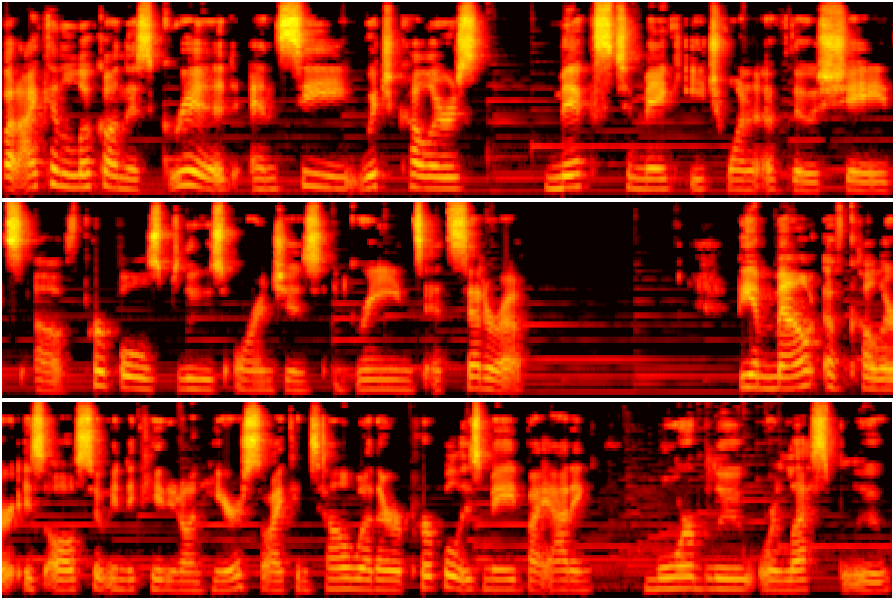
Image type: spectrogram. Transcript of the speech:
But I can look on this grid and see which colors mix to make each one of those shades of purples, blues, oranges, greens, etc. The amount of color is also indicated on here, so I can tell whether a purple is made by adding more blue or less blue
